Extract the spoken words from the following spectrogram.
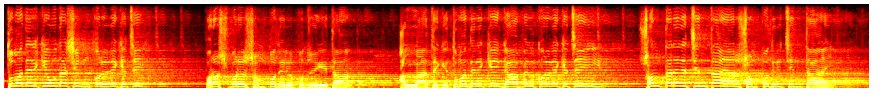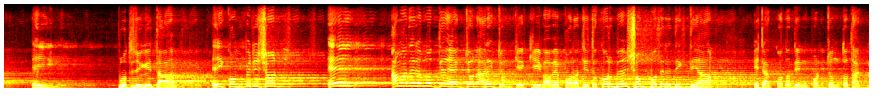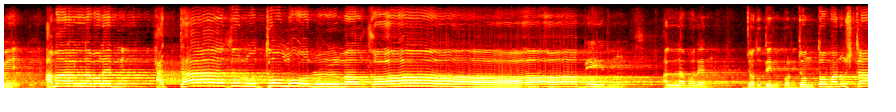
তোমাদেরকে উদাসীন করে রেখেছে পরস্পরের সম্পদের প্রতিযোগিতা আল্লাহ থেকে তোমাদেরকে গাফেল করে রেখেছে সন্তানের চিন্তায় আর সম্পদের চিন্তায়। এই প্রতিযোগিতা, এই কম্পিটিশন এই আমাদের মধ্যে একজন আরেকজনকে কীভাবে পরাজিত করবে সম্পদের দিক দিয়া, এটা কতদিন পর্যন্ত থাকবে? আমার আল্লাহ বলেন আল্লাহ বলেন, যতদিন পর্যন্ত মানুষটা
